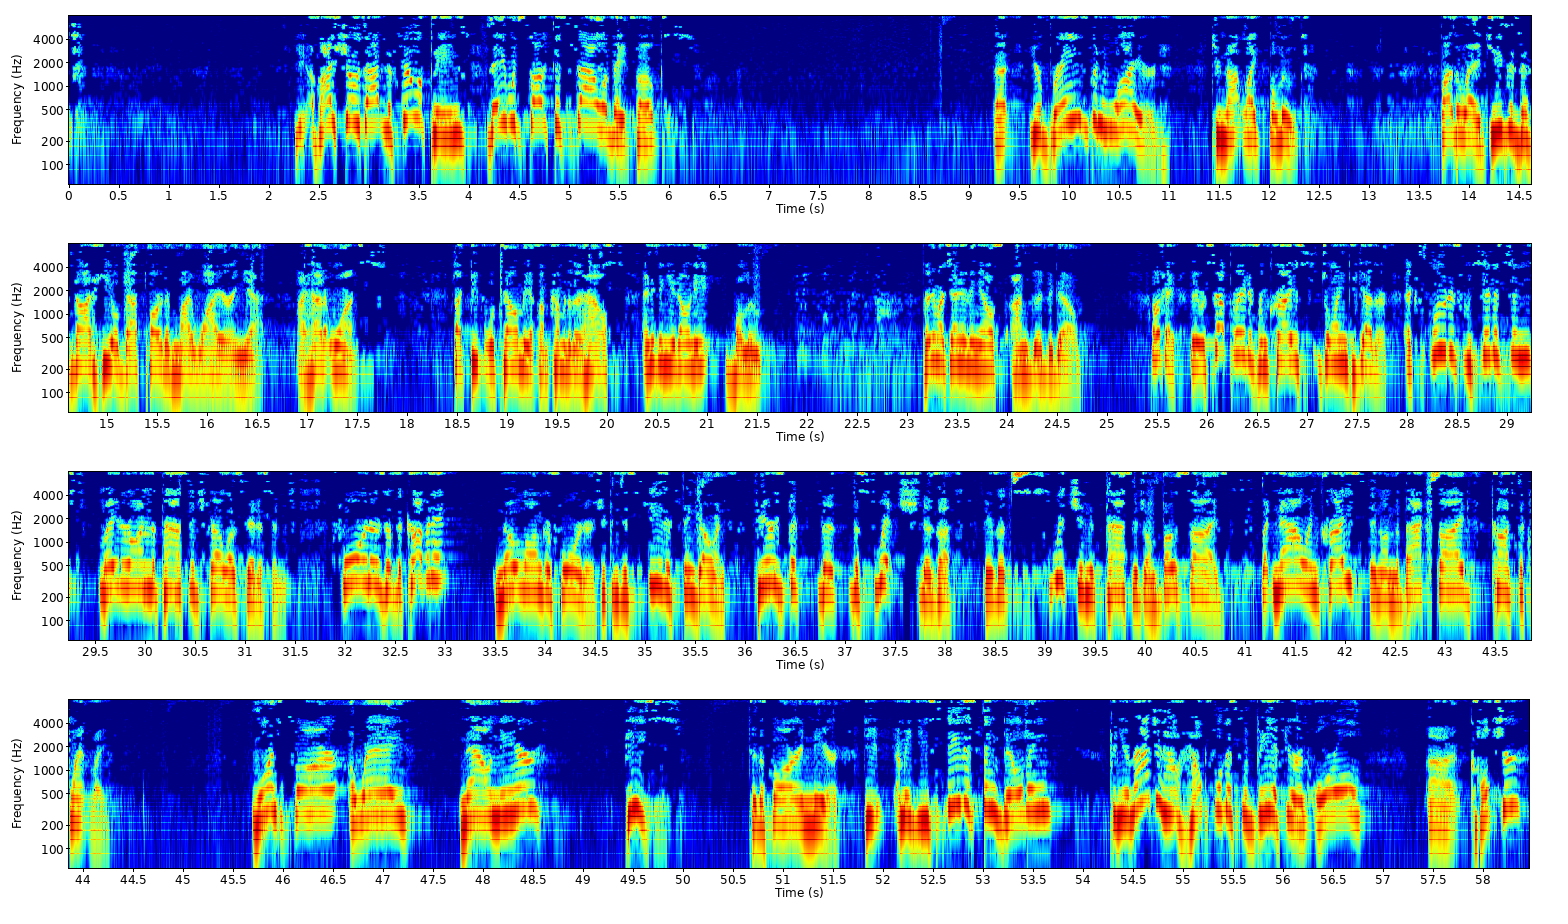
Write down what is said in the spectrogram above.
If I showed that in the Philippines, they would start to salivate, folks. That your brain's been wired to not like balut. By the way, Jesus has not healed that part of my wiring yet. I had it once. In fact, people will tell me if I'm coming to their house, anything you don't eat, balut. Pretty much anything else, I'm good to go. Okay, they were separated from Christ, joined together. Excluded from citizens, later on in the passage, fellow citizens. Foreigners of the covenant, no longer foreigners. You can just see this thing going. Here's the, the, the switch. There's a, there's a switch in this passage on both sides. But now in Christ and on the backside, consequently. Once far away, now near, peace to the far and near. Do you, I mean, do you see this thing building? Can you imagine how helpful this would be if you're an oral uh, culture?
